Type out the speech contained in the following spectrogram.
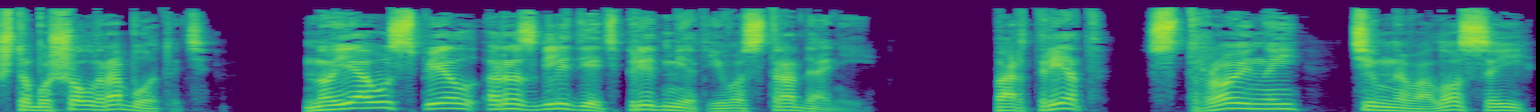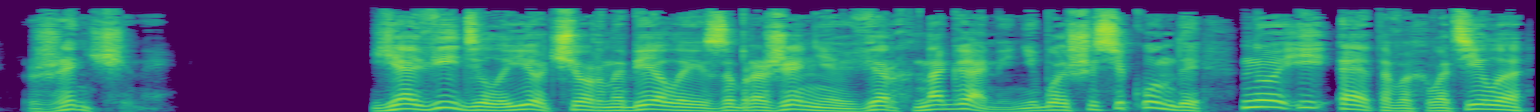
чтобы шел работать. Но я успел разглядеть предмет его страданий. Портрет стройной, темноволосой женщины. Я видел ее черно-белое изображение вверх ногами, не больше секунды, но и этого хватило,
